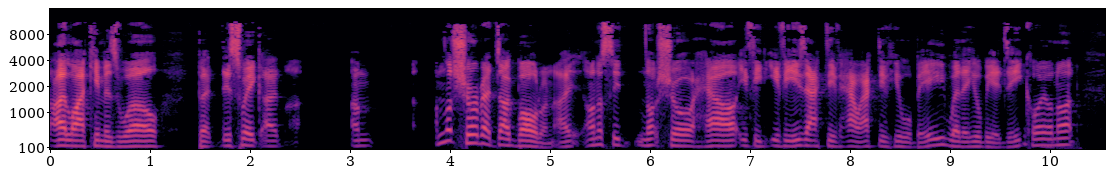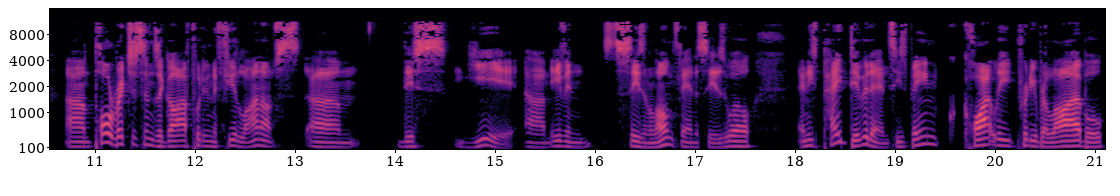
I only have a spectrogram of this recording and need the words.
I like him as well, but this week I, I'm, I'm not sure about Doug Baldwin. I honestly not sure how if he if he is active, how active he will be, whether he'll be a decoy or not. Um, Paul Richardson's a guy I've put in a few lineups um, this year, um, even season long fantasy as well, and he's paid dividends. He's been quietly pretty reliable.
